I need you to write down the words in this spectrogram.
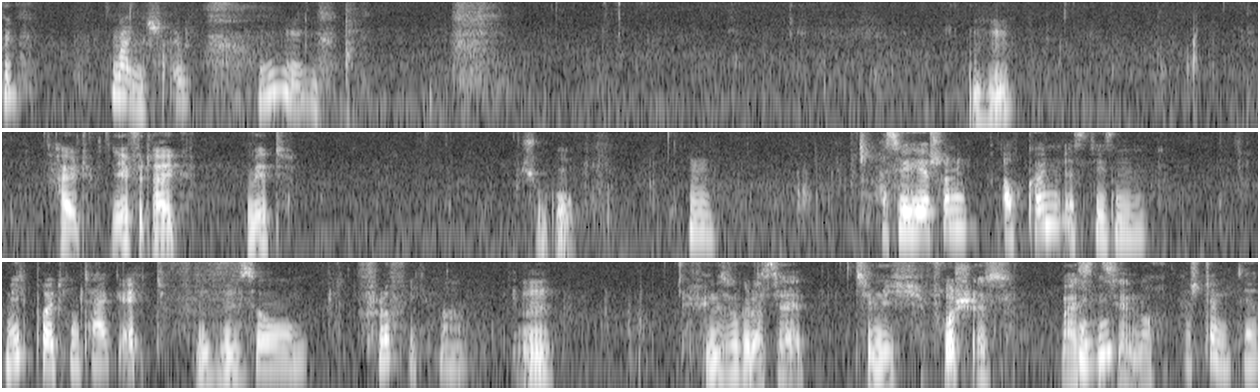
Meine Scheibe. Hm. Halt Hefeteig mit Schoko. Was wir hier schon auch können, ist diesen Milchbrötchenteig echt Mhm. so fluffig machen. Ich finde sogar, dass der ziemlich frisch ist. Meistens ja noch. Das stimmt, ja.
